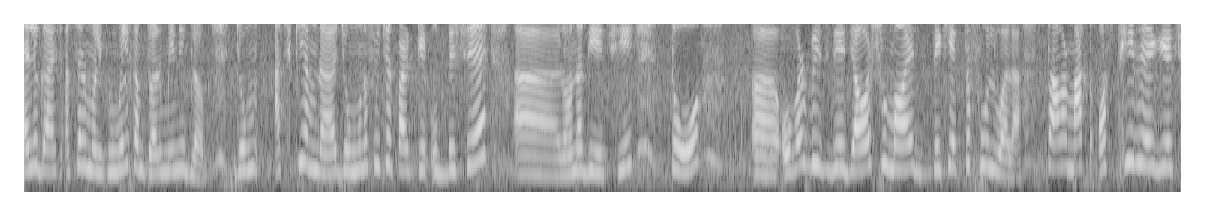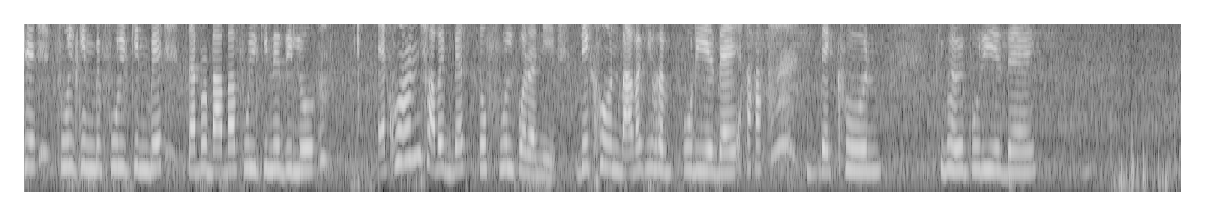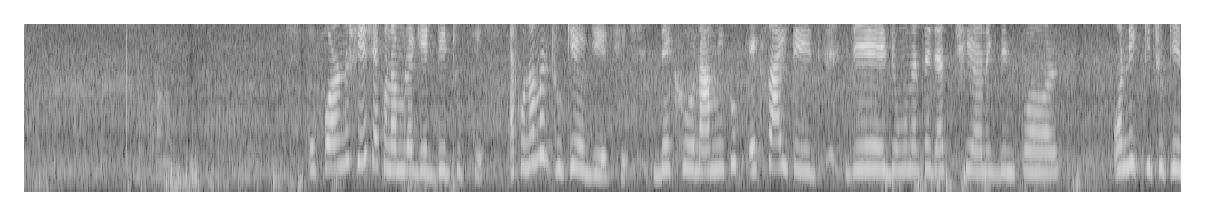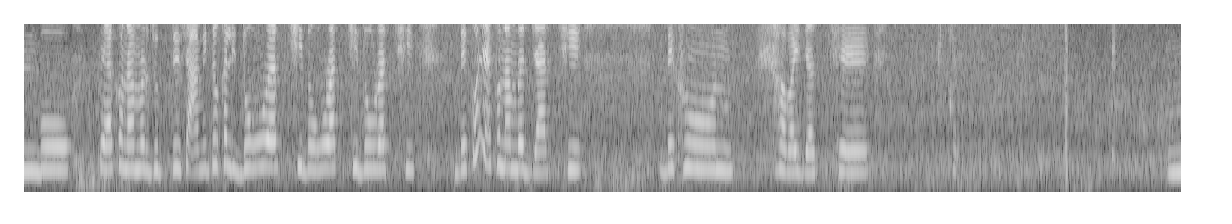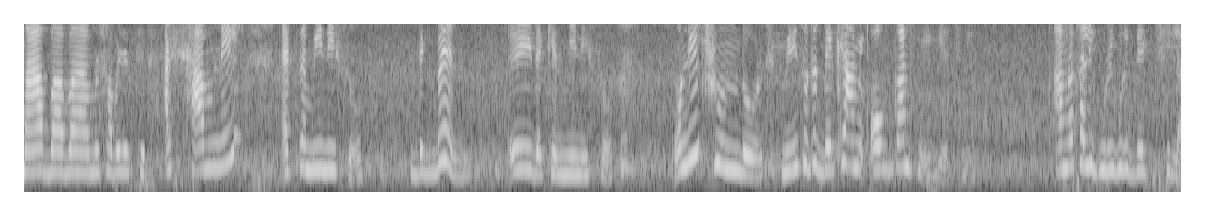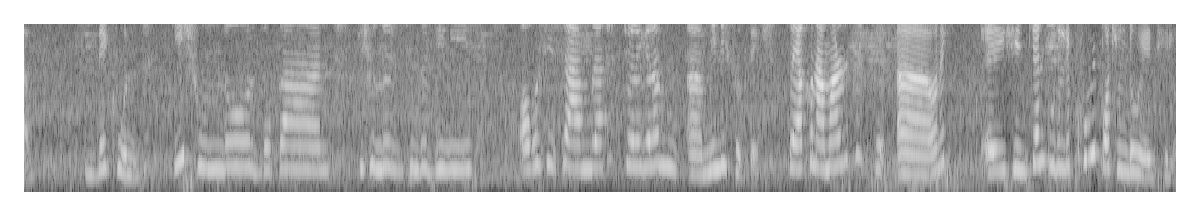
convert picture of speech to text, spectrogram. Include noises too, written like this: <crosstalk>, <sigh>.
Hello guys, আসসালামু আলাইকুম, welcome to our mini blog. যমু, আজকে আমরা যমুনা ফিউচার পার্কের উদ্দেশ্যে রওনা দিয়েছি। তো ওভারব্রিজ দিয়ে যাওয়ার সময় দেখি একটা ফুলওয়ালা। তো আমার মা তো অস্থির হয়ে গিয়েছে, ফুল কিনবে ফুল কিনবে। তারপর বাবা ফুল কিনে দিল। এখন সবাই ব্যস্ত ফুল পরা নিয়ে। দেখুন, বাবা কীভাবে পরিয়ে দেয়। <laughs> দেখুন, কীভাবে পরিয়ে দেয় ওই পড়ানো শেষ, এখন আমরা গেট দিয়ে ঢুকছি। এখন আমরা ঢুকেও গিয়েছি। দেখুন, আমি খুব এক্সাইটেড যে যমুনাতে যাচ্ছি অনেক দিন পর। অনেক কিছু কিনবো। তো এখন আমরা ঢুকতেছি। আমি তো খালি দৌড়াচ্ছি দৌড়াচ্ছি দৌড়াচ্ছি। দেখুন, এখন আমরা যাচ্ছি। দেখুন, সবাই যাচ্ছে। মা, বাবা, আমরা সবাই যাচ্ছি। আর সামনেই একটা মিনিসো দেখবেন? এই দেখেন মিনিসো অনেক সুন্দর। মিনিসোটা দেখে আমি অজ্ঞান হয়ে গিয়েছিলাম। আমরা খালি ঘুরে ঘুরে দেখছিলাম। দেখুন, কি সুন্দর দোকান, কি সুন্দর সুন্দর জিনিস। অবশেষে আমরা চলে গেলাম মিনিসোতে তো। এখন আমার অনেক এই সিনচান পুতুলটা খুবই পছন্দ হয়েছিল।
